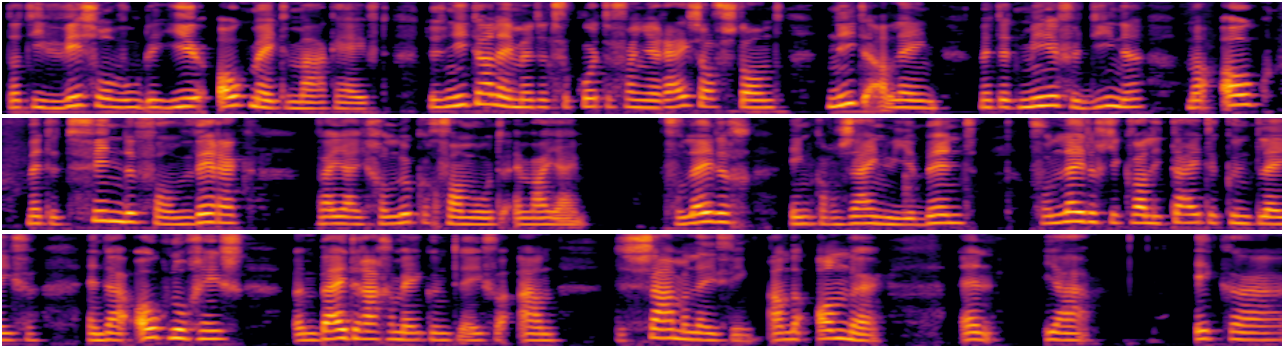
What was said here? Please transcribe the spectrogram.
dat die wisselwoede hier ook mee te maken heeft. Dus niet alleen met het verkorten van je reisafstand, niet alleen met het meer verdienen, maar ook met het vinden van werk waar jij gelukkig van wordt en waar jij volledig in kan zijn wie je bent, volledig je kwaliteiten kunt leven en daar ook nog eens een bijdrage mee kunt leveren aan de samenleving, aan de ander. En ja, ik, uh,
